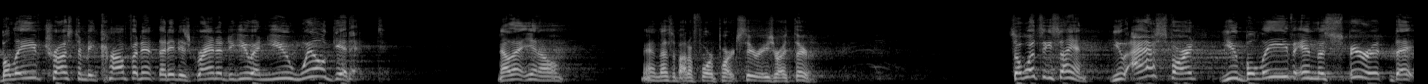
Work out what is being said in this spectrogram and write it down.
believe, trust, and be confident that it is granted to you and you will get it. Now that, you know, man, that's about a four-part series right there. So what's he saying? You ask for it, you believe in the Spirit that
